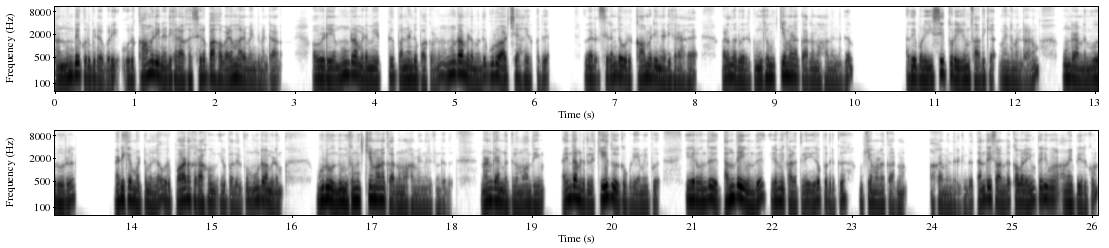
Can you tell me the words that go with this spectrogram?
நான் முன்பே குறிப்பிட்டபடி ஒரு காமெடி நடிகராக சிறப்பாக வளம் வர வேண்டும் என்றால் அவருடைய மூன்றாம் இடம் எட்டு பன்னெண்டு பார்க்க வேண்டும் மூன்றாம் இடம் வந்து குரு ஆட்சியாக இருப்பது இவர் சிறந்த ஒரு காமெடி நடிகராக வளம் வருவதற்கு மிக முக்கியமான காரணமாக இருந்தது. அதேபோல் இசைத்துறையும் சாதிக்க வேண்டும் என்றாலும் மூன்றாம் இடம் ஒரு நடிகர் மட்டுமல்ல ஒரு பாடகராகவும் இருப்பதற்கு மூன்றாம் இடம் குரு வந்து மிக முக்கியமான காரணமாக அமைந்திருக்கின்றது. நான்காம் இடத்துல மாந்தியும் ஐந்தாம் இடத்துல கேது இருக்கக்கூடிய அமைப்பு இவர் வந்து தந்தை வந்து இளமை காலத்தில் இறப்பதற்கு முக்கியமான காரணம் ஆக அமைந்திருக்கின்றது. தந்தை சார்ந்த கவலையும் பெரிய அமைப்பு இருக்கும்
